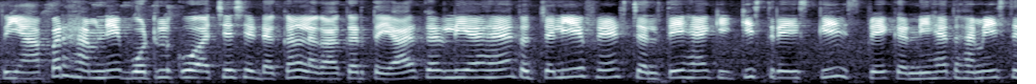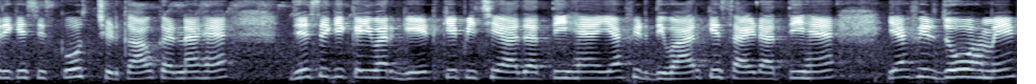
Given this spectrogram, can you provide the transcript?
तो यहाँ पर हमने बोतल को अच्छे से ढक्कन लगाकर तैयार कर लिया है। तो चलिए फ्रेंड्स, चलते हैं कि किस तरह इसकी स्प्रे करनी है। तो हमें इस तरीके से इसको छिड़काव करना है। जैसे कि कई बार गेट के पीछे आ जाती हैं या फिर दीवार के साइड आती हैं या फिर जो हमें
